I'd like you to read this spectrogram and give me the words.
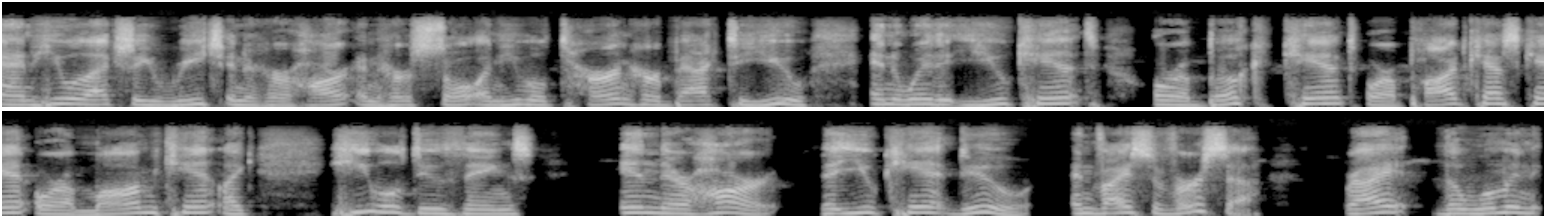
and he will actually reach into her heart and her soul and he will turn her back to you in a way that you can't or a book can't or a podcast can't or a mom can't. Like he will do things in their heart that you can't do and vice versa right? The woman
